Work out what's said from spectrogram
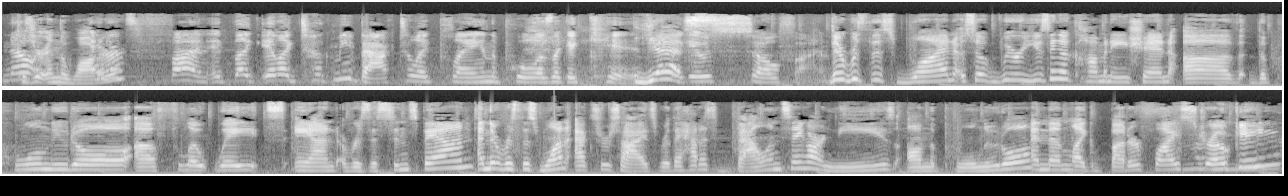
because you're in the water. It's fun. It like it like took me back to like playing in the pool as like a kid. Yes. Like, it was so fun. There was this one, so we were using a combination of the pool noodle, uh, float weights, and a resistance band. And there was this one exercise where they had us balancing our knees on the pool noodle and then like butterfly stroking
